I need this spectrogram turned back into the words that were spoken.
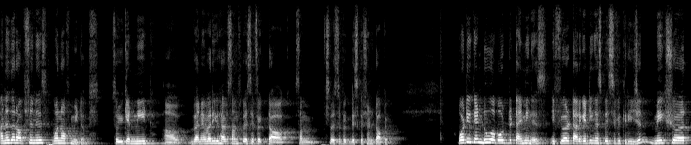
Another option is one-off meetups. So you can meet uh, whenever you have some specific talk, some specific discussion topic. What you can do about the timing is if you are targeting a specific region, make sure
